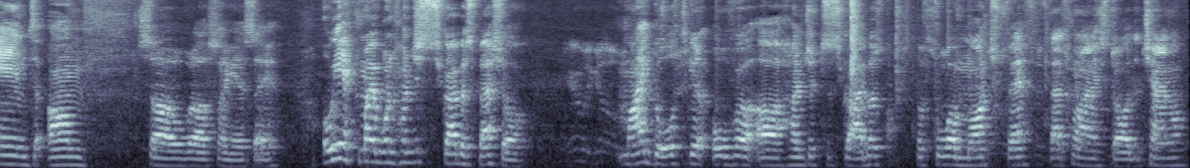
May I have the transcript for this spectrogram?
And, um, so, what else am I to say? Oh, yeah, for my 100 subscriber special. My goal is to get over uh, 100 subscribers before March 5th. That's when I start the channel.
